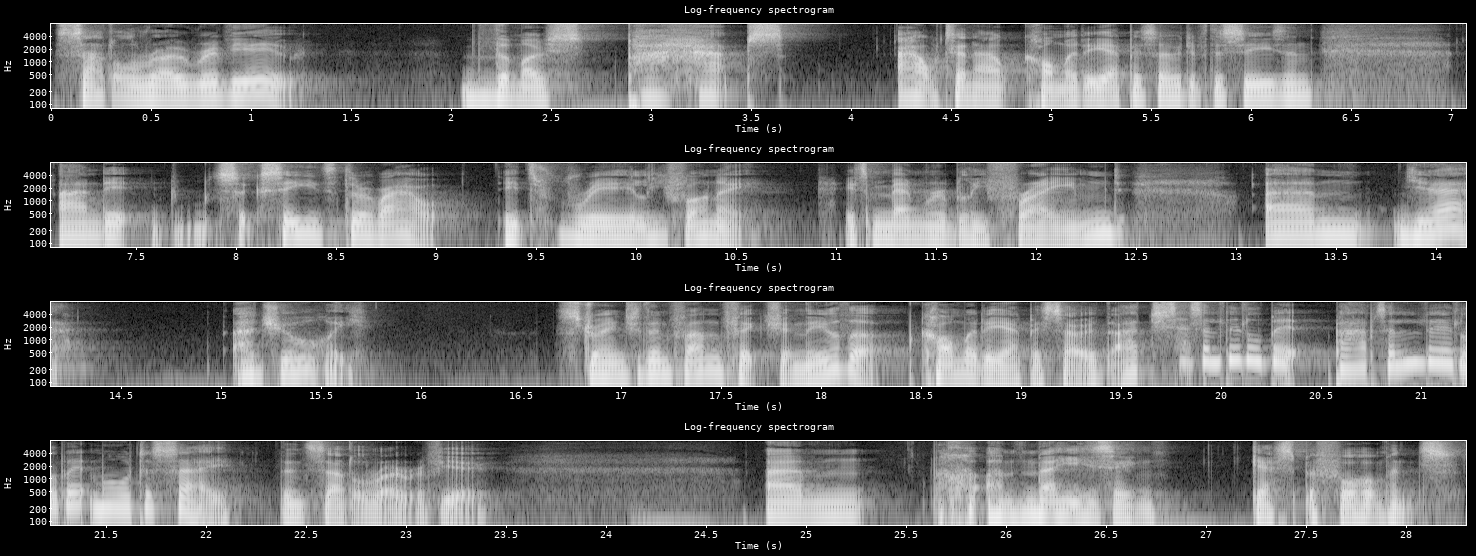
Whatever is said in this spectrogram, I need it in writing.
Saddle Row Review. The most perhaps out and out comedy episode of the season, and it succeeds throughout. It's really funny. It's memorably framed. Um, yeah, a joy. Stranger Than Fan Fiction, the other comedy episode that just has a little bit, perhaps a little bit more to say than Saddle Row Review. Um, amazing guest performance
